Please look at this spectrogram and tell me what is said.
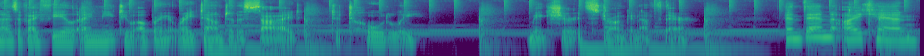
Sometimes if I feel I need to, I'll bring it right down to the side to totally make sure it's strong enough there. And then I can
